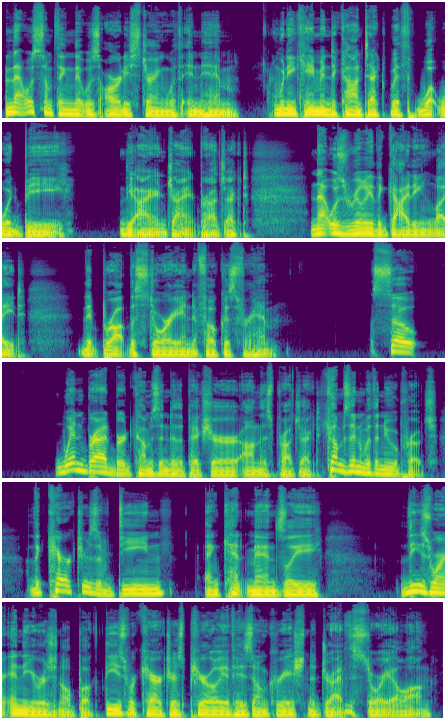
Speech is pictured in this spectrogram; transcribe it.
And that was something that was already stirring within him when he came into contact with what would be the Iron Giant project. And that was really the guiding light that brought the story into focus for him. So, when Brad Bird comes into the picture on this project, he comes in with a new approach. The characters of Dean and Kent Mansley these weren't in the original book. These were characters purely of his own creation to drive the story along.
